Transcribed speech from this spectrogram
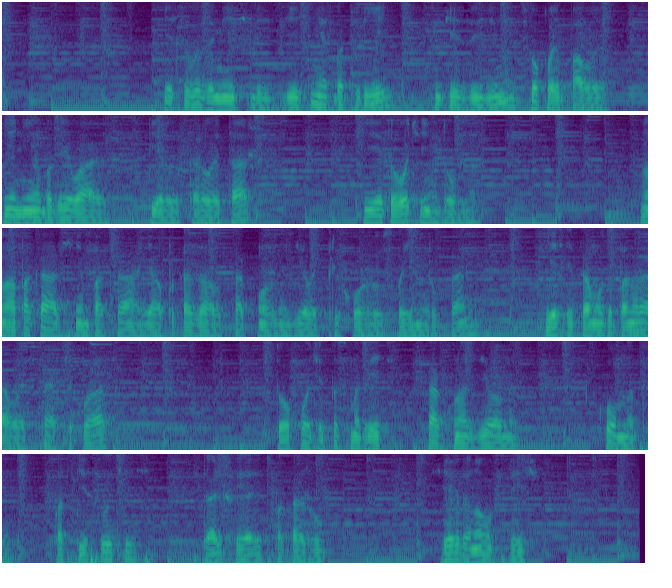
Если вы заметили, здесь нет батарей, здесь заведены теплые полы, и они обогревают первый и второй этаж, и это очень удобно. Ну а пока, всем пока, я показал, как можно сделать прихожую своими руками. Если кому-то понравилось, ставьте класс. Кто хочет посмотреть, как у нас сделаны комнаты, подписывайтесь. Дальше я их покажу. Всех до новых встреч!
